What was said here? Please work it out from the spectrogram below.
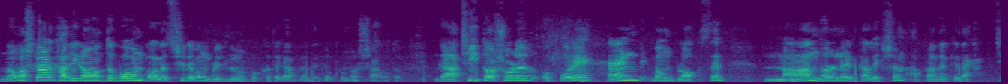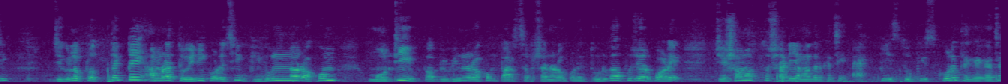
নমস্কার, খাদি গ্রামোদ্যোগ ভবন, কলেজ স্ট্রিট এবং বৃদ্ধলুমের পক্ষ থেকে আপনাদেরকে পুনঃস্বাগত গাছি তসরের ওপরে হ্যান্ড এবং ব্লকসের নানান ধরনের কালেকশন আপনাদেরকে দেখাচ্ছি। যেগুলো প্রত্যেকটাই আমরা তৈরি করেছি বিভিন্ন রকম মোটিভ বা বিভিন্ন রকম পারসেপশনের ওপরে দুর্গা পুজোর পরে যে সমস্ত শাড়ি আমাদের কাছে এক পিস দু পিস করে থেকে গেছে,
